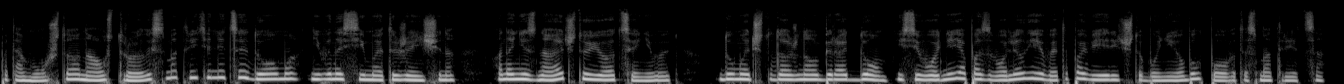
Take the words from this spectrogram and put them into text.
«Потому что она устроилась смотрительницей дома, невыносимая ты женщина. Она не знает, что ее оценивают. Думает, что должна убирать дом, и сегодня я позволил ей в это поверить, чтобы у нее был повод осмотреться.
